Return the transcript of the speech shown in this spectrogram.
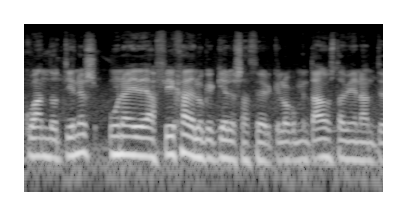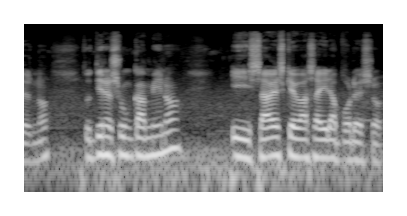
cuando tienes una idea fija de lo que quieres hacer, que lo comentábamos también antes, ¿no? Tú tienes un camino y sabes que vas a ir a por eso.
